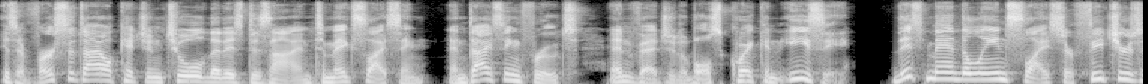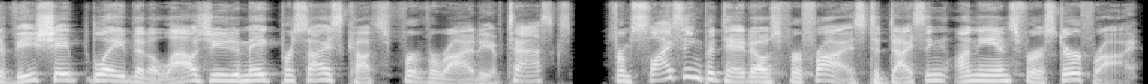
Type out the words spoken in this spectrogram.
is a versatile kitchen tool that is designed to make slicing and dicing fruits and vegetables quick and easy. This mandoline slicer features a V-shaped blade that allows you to make precise cuts for a variety of tasks, from slicing potatoes for fries to dicing onions for a stir fry.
